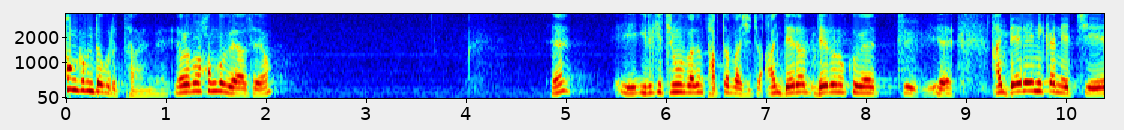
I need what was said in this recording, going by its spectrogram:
헌금도 그렇다 거예요. 여러분 헌금 왜 하세요? 예? 이렇게 질문 받으면 답답하시죠? 아니 내려 내려놓고 왜? 예. 아니 내래니까 냈지.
